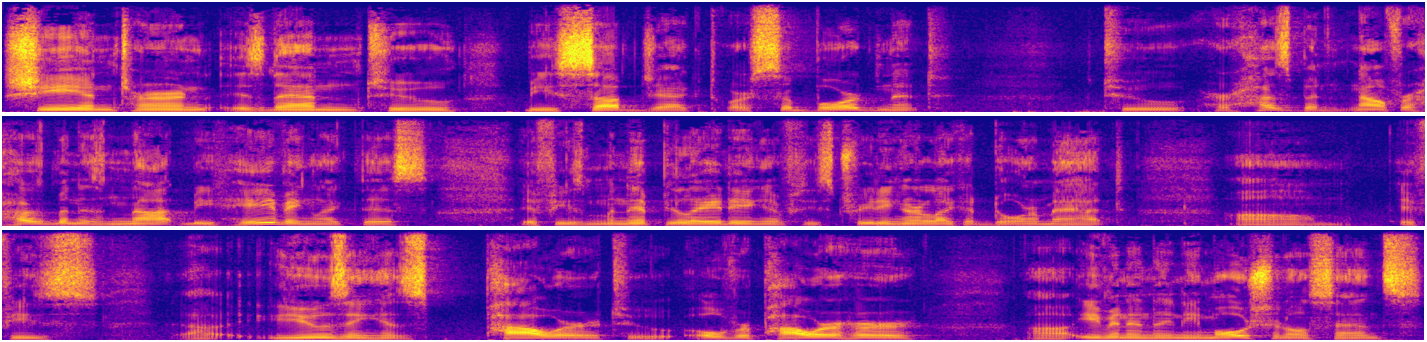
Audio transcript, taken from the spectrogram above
she, in turn, is then to be subject or subordinate to her husband. Now, if her husband is not behaving like this, if he's manipulating, if he's treating her like a doormat, um, if he's uh, using his power to overpower her, uh, even in an emotional sense,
